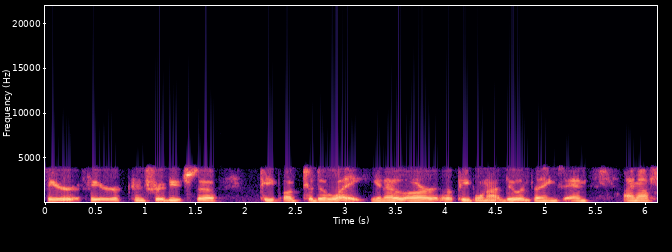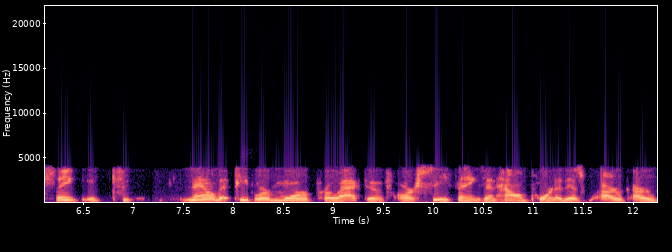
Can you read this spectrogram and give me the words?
fear fear contributes to people to delay you know or or people not doing things and and i think it, now that people are more proactive or see things and how important it is our our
